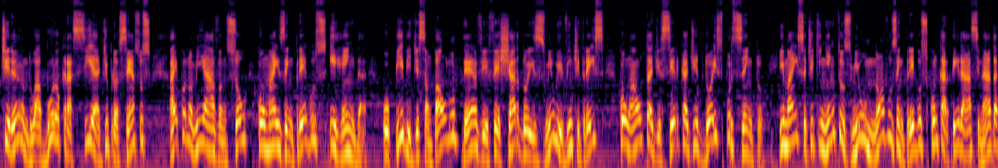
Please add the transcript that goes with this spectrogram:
tirando a burocracia de processos, a economia avançou com mais empregos e renda. O PIB de São Paulo deve fechar 2023 com alta de cerca de 2% e mais de 500 mil novos empregos com carteira assinada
